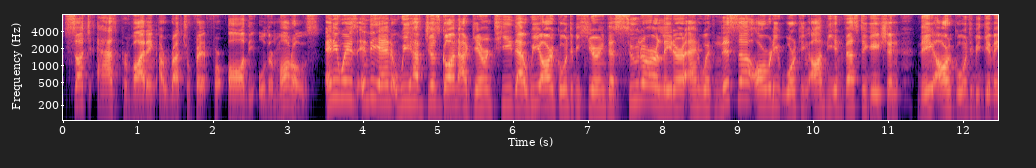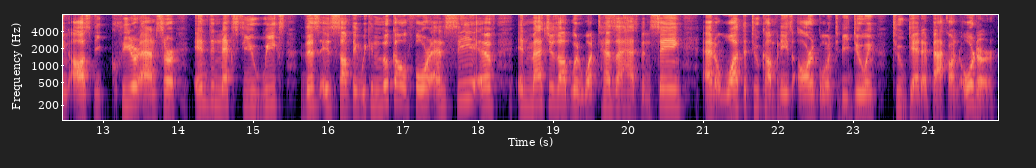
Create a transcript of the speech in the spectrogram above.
such as providing a retrofit for all the older models. Anyways, in the end, we have just gotten a guarantee that we are going to be hearing this sooner or later, and with NHTSA already working on the investigation, they are going to be giving us the clear answer in the next few weeks. This is something we can look out for and see if it matches up with what Tesla has been saying and what the two companies are going to be doing to get it back on order.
